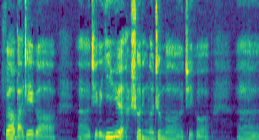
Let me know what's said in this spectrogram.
非要把这个呃这个音乐设定的这么这个呃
